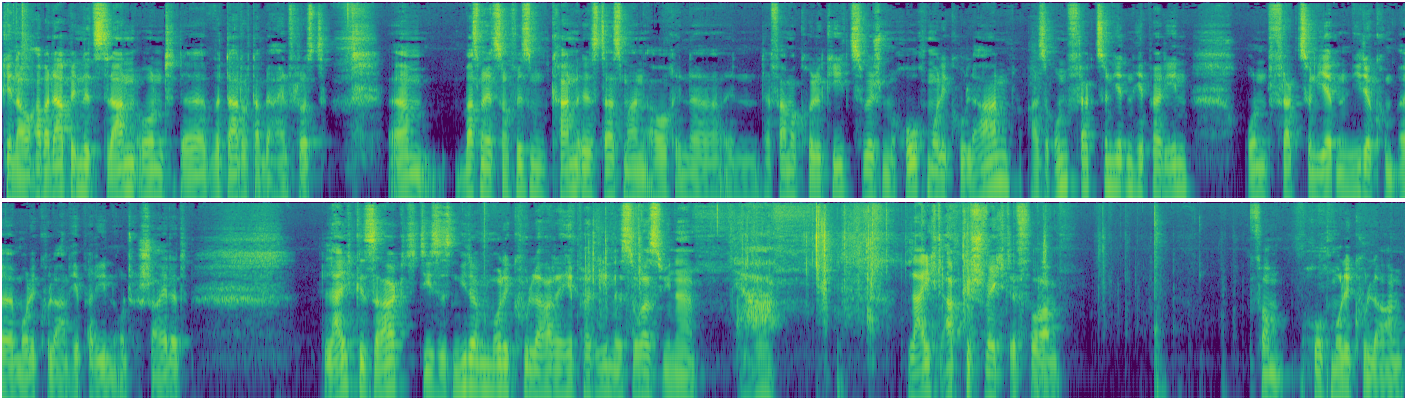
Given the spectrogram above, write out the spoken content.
Genau, aber da bindet's dran und äh, wird dadurch dann beeinflusst. Ähm, was man jetzt noch wissen kann, ist, dass man auch in der, in der Pharmakologie zwischen hochmolekularen, also unfraktionierten Heparin und fraktionierten niedermolekularen Heparin unterscheidet. Leicht gesagt, dieses niedermolekulare Heparin ist sowas wie eine, ja, leicht abgeschwächte Form vom hochmolekularen.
